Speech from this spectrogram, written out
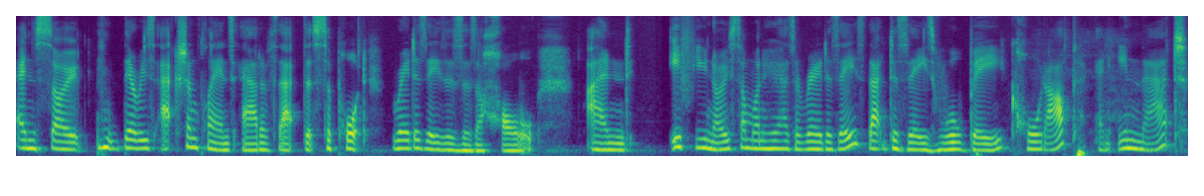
and so there is action plans out of that that support rare diseases as a whole. And if you know someone who has a rare disease, that disease will be caught up and in that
